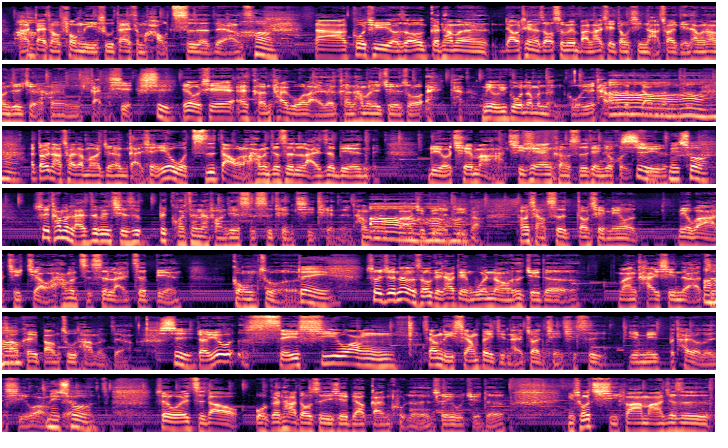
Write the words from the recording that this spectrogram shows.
还带什么凤梨酥，带什么好吃的这样子。那过去有时候跟他们聊天的时候，顺便把那些东西拿出来给他们，他们就觉得很感谢。是，也有些哎、欸，可能泰国来的，可能他们就觉得说，哎、没有遇过那么冷过，因为台湾是比较冷的。那东西拿出来，他们会觉得很感谢，因为我知道了，他们就是来这边旅游签嘛，七天可能十天就回去了。没错。所以他们来这边其实被关在那房间十四天七天的，他们没有办法去别的地方，他们想吃的东西也没有没有办法去叫啊，他们只是来这边工作而已。对，所以就那个时候给他点温暖，我是觉得蛮开心的啊，至少可以帮助他们这样。是对，因为谁希望这样离乡背景来赚钱，其实也没不太有人希望。没错，所以我也知道，我跟他都是一些比较甘苦的人，所以我觉得你说启发吗？就是。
